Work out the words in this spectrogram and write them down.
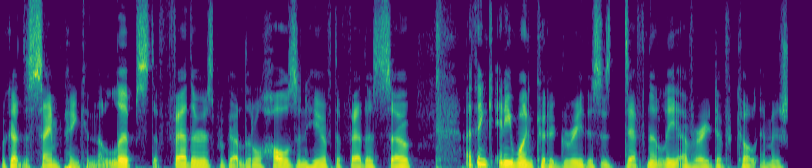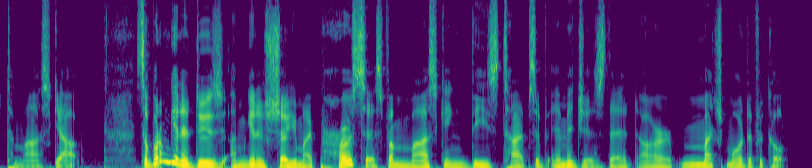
we've got the same pink in the lips, the feathers, we've got little holes in here of the feathers. So I think anyone could agree this is definitely a very difficult image to mask out. So what I'm going to do is I'm going to show you my process for masking these types of images that are much more difficult.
